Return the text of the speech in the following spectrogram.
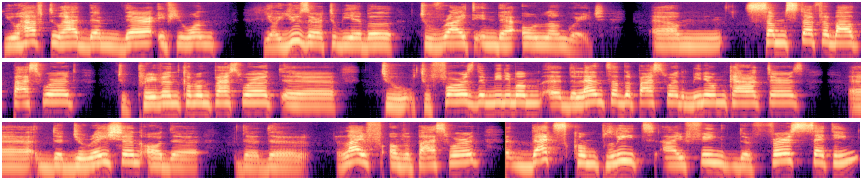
you have to add them there if you want your user to be able to write in their own language. Um, some stuff about password to prevent common password, uh, to, to force the minimum, uh, the length of the password, the minimum characters, uh, the duration or the, the, the life of a password. That's complete, I think, the first setting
